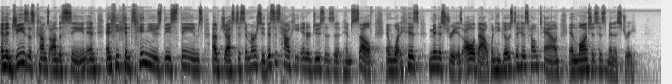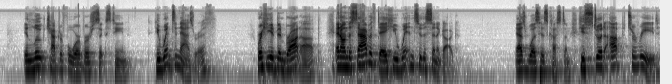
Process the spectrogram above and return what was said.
And then Jesus comes on the scene and, and he continues these themes of justice and mercy. This is how he introduces himself and what his ministry is all about when he goes to his hometown and launches his ministry. In Luke chapter 4, verse 16. He went to Nazareth, where he had been brought up, and on the Sabbath day he went into the synagogue, as was his custom. He stood up to read.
